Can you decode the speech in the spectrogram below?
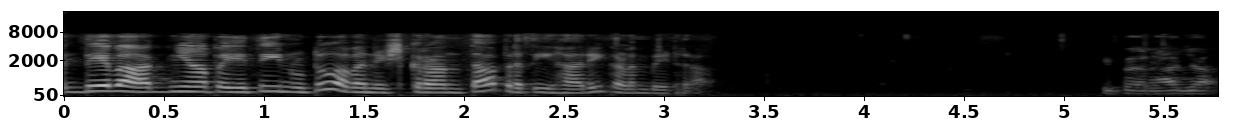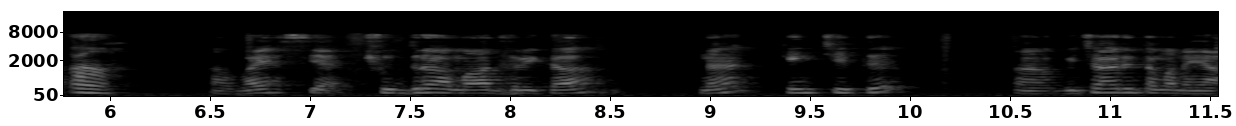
எத்தேவ ஆக்ஞாபயத்தின்னுட்டு அவன் நிஷ்கிராந்தா பிரதிஹாரி கிளம்பிடுறா. இப்ப ராஜா வயசிய சுத்ரா மாதவிகா ந கிஞ்சித் விசாரித்தமனையா?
